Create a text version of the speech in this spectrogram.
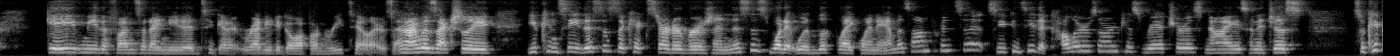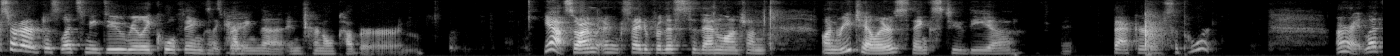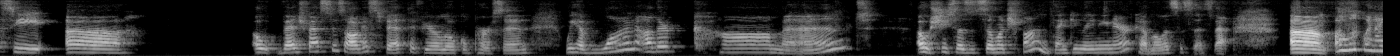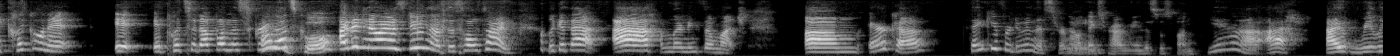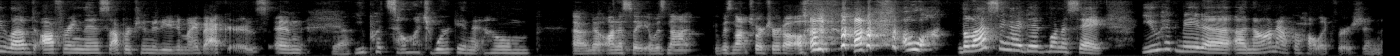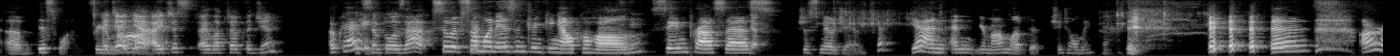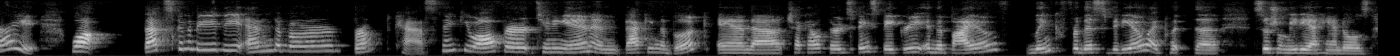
gave me the funds that I needed to get it ready to go up on retailers. And I was actually, you can see this is the Kickstarter version. This is what it would look like when Amazon prints it. So you can see the colors aren't as rich or as nice. And it just, so Kickstarter just lets me do really cool things That's like great. having the internal cover and yeah so i'm excited for this to then launch on on retailers thanks to the uh, backer support all right let's see uh oh vegfest is august 5th if you're a local person we have one other comment oh she says it's so much fun thank you Lainey and erika melissa says that um oh look when i click on it it it puts it up on the screen oh, that's cool. I didn't know I was doing that this whole time. Look at that. Ah, I'm learning so much. Um, Erika, thank you for doing this for me. Oh, thanks for having me. This was fun. Yeah, I I really loved offering this opportunity to my backers, and Yeah. you put so much work in at home. Oh no, honestly, it was not. It was not torture at all. oh, the last thing I did want to say, you had made a, a non-alcoholic version of this one for your I did. mom. Yeah, I just I left out the gin. okay. As simple as that. So if someone isn't drinking alcohol, Mhm. same process, Yep. Just no gin. Yep. Yeah, and, and your mom loved it. She told me. All right. Well, that's going to be the end of our broadcast. Thank you all for tuning in and backing the book. And uh, check out Third Space Bakery in the bio link for this video. I put the social media handles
